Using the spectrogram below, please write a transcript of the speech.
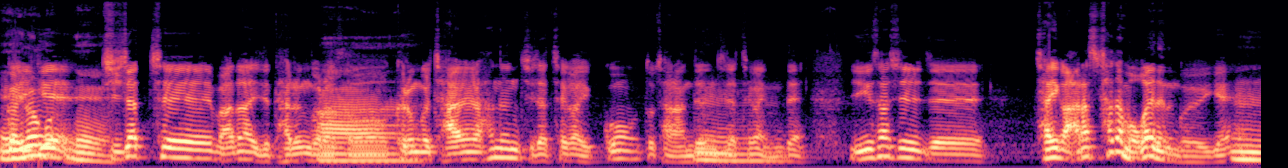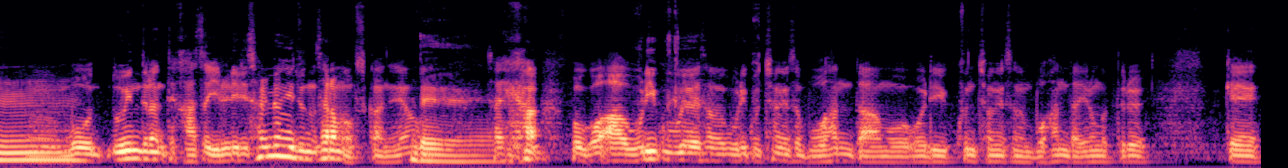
예, 그러니까 이런 이게 거- 네. 지자체마다 이제 다른 거라서 아. 그런 걸 잘 하는 지자체가 있고 또 잘 안 되는 음. 지자체가 있는데 이게 사실 이제 자기가 알아서 찾아 먹어야 되는 거예요 이게. 음. 어, 뭐 노인들한테 가서 일일이 설명해 주는 사람은 없을 거 아니에요. 네. 자기가 보고 아 우리 구에서 우리 구청에서 뭐 한다, 뭐 우리 군청에서는 뭐 한다 이런 것들을 이렇게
